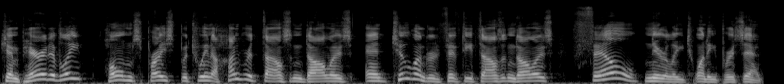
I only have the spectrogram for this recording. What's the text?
Comparatively, homes priced between $100,000 and $250,000 fell nearly 20%.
